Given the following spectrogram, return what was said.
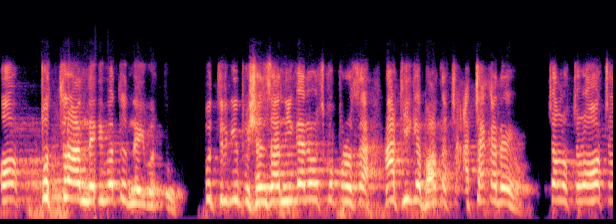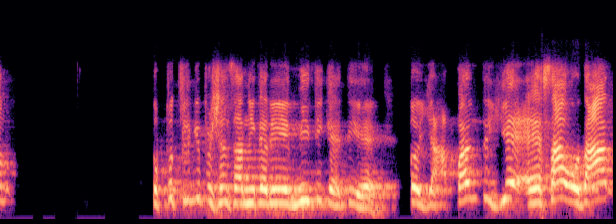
और पुत्रा नहीं वतु नहीं वतु पुत्र की प्रशंसा नहीं करे उसको पुरस्कार। हाँ ठीक है, बहुत अच्छा अच्छा कर रहे हो। चलो चलो, और चलो। तो पुत्र की प्रशंसा नहीं करे नीति कहती है तो यहाँ परंतु ये ऐसा उदार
